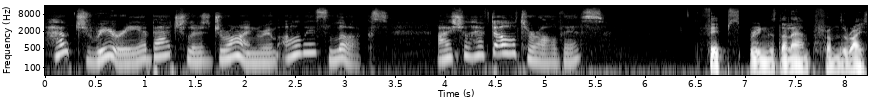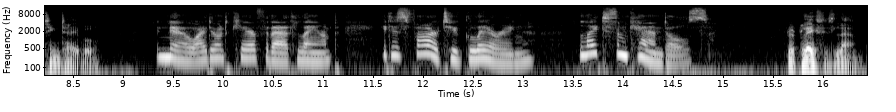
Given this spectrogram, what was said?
How dreary a bachelor's drawing room always looks. I shall have to alter all this. Phipps brings the lamp from the writing table. No, I don't care for that lamp. It is far too glaring. Light some candles. Replaces lamp.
